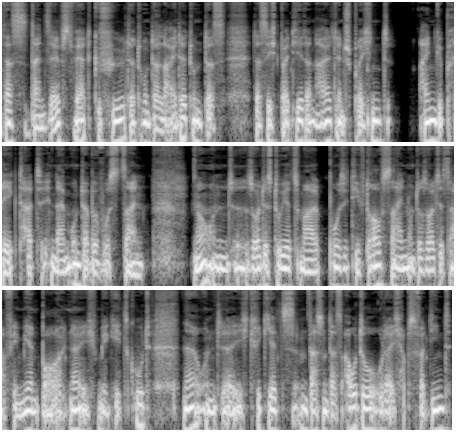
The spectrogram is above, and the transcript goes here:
dass dein Selbstwertgefühl darunter leidet und dass, dass sich bei dir dann halt entsprechend eingeprägt hat in deinem Unterbewusstsein. Ne? Und äh, solltest du jetzt mal positiv drauf sein und du solltest affirmieren, boah, ne, ich, mir geht's gut, ne, und äh, ich krieg jetzt das und das Auto oder ich hab's verdient,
